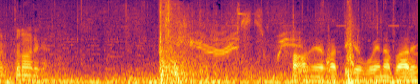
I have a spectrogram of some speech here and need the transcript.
Muerto larga. Joder, Gatti, qué buena, pare.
